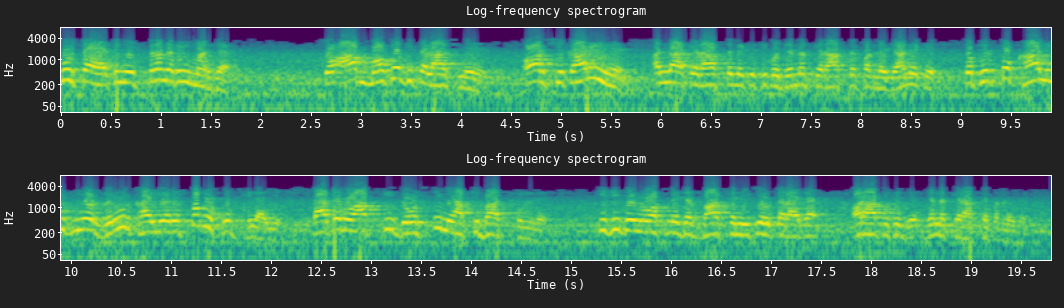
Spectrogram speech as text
پرتا ہے کہ یہ اس طرح میں کہیں مر جائے۔ تو آپ موقع کی تلاش میں اور شکاری ہیں اللہ کے راستے میں کسی کو جنت کے راستے پر لے جانے کے۔ تو پھر تو کھا لیجیے اور ضرور کھائیے اور اس کو بھی خوب کھلائیے تاکہ وہ آپ کی دوستی میں آپ کی بات سن لے۔ کسی دن وہ اپنے جذبات سے نیچے اتر آ جائے اور آپ اسے جنت کے راستے پر لے جائیں۔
